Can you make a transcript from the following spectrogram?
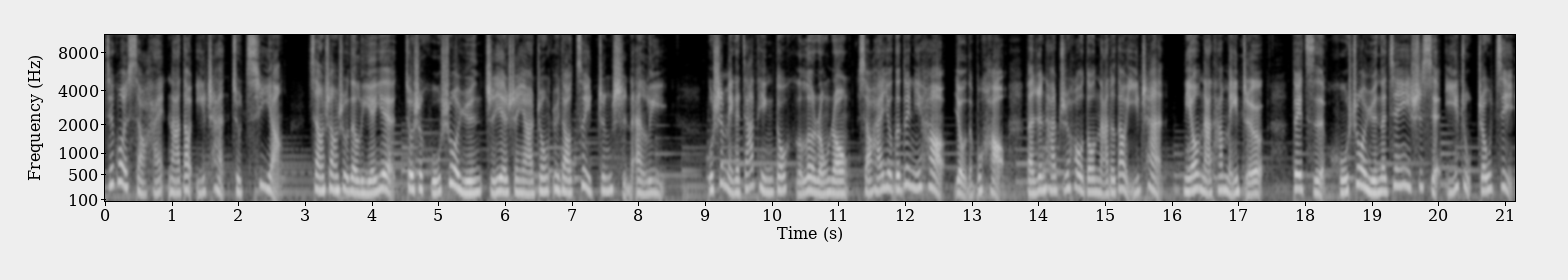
结果小孩拿到遗产就弃养。像上述的李爷爷，就是胡硕云职业生涯中遇到最真实的案例。不是每个家庭都和乐融融，小孩有的对你好，有的不好，反正他之后都拿得到遗产，你又拿他没辙。对此，胡硕云的建议是写遗嘱周记。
